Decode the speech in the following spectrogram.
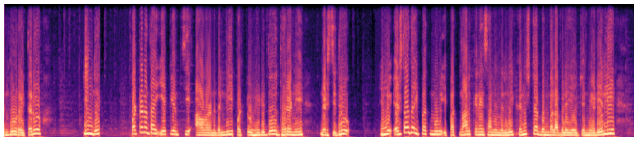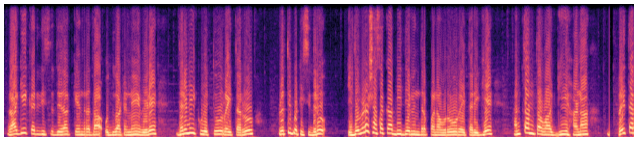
ಎಂದು ರೈತರು ಇಂದು ಪಟ್ಟಣದ ಎಪಿಎಂಸಿ ಆವರಣದಲ್ಲಿ ಪಟ್ಟು ಹಿಡಿದು ಧರಣಿ ನಡೆಸಿದ್ರು. ಇನ್ನು ಎರಡ್ ಸಾವಿರದ ಇಪ್ಪತ್ತ್ ಮೂರು ಇಪ್ಪತ್ನಾಲ್ಕನೇ ಸಾಲಿನಲ್ಲಿ ಕನಿಷ್ಠ ಬೆಂಬಲ ಬೆಲೆ ಯೋಜನೆಯಡಿಯಲ್ಲಿ ರಾಗಿ ಖರೀದಿಸಿದ ಕೇಂದ್ರದ ಉದ್ಘಾಟನೆ ವೇಳೆ ಧರಣಿ ಕುಳಿತು ರೈತರು ಪ್ರತಿಭಟಿಸಿದರು. ಇದೇ ವೇಳೆ ಶಾಸಕ ಬಿ. ದೇವೇಂದ್ರಪ್ಪನವರು ರೈತರಿಗೆ ಹಂತ ಹಂತವಾಗಿ ಹಣ ರೈತರ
